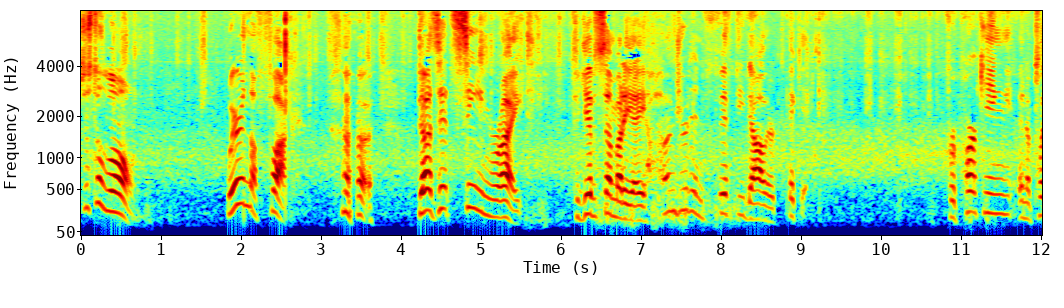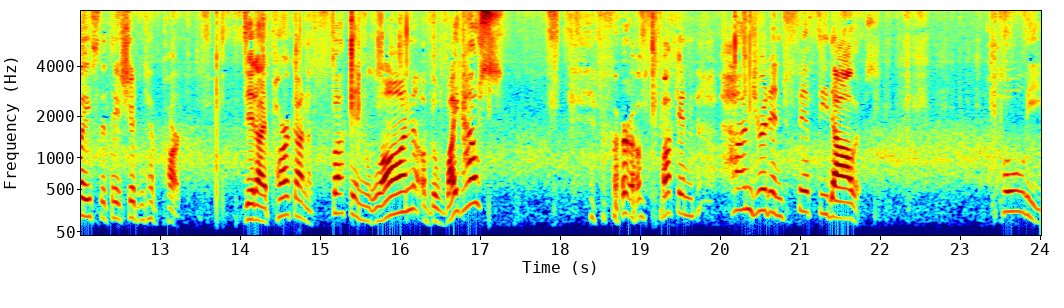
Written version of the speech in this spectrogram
just alone. Where in the fuck does it seem right to give somebody a $150 ticket for parking in a place that they shouldn't have parked? Did I park on the fucking lawn of the White House? for a fucking $150. Holy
